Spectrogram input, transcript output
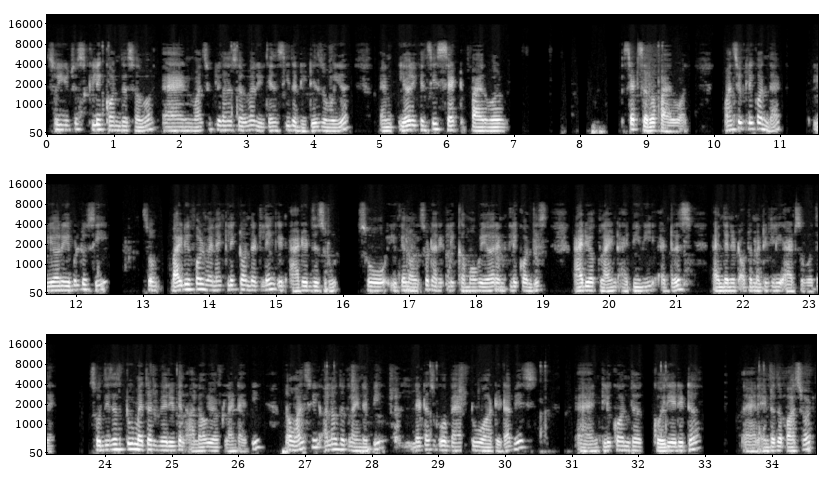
so you just click on the server and once you click on the server you can see the details over here. And here you can see set firewall set server firewall. Once you click on that you are able to see. So by default when i clicked on that link it added this route so you can also directly come over here and click on this add your client IPv address and then it automatically adds over there. So these are two methods where you can allow your client IP now once we allow the client IP let us go back to our database and click on the query editor and enter the password.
